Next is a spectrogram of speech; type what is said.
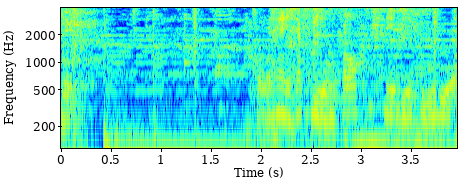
นี่จะให้นักเรียนเขาเรียนรู้ด้วย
